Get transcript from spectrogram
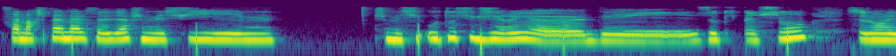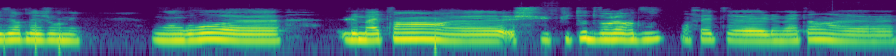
ça marche pas mal. Ça veut dire que je me suis, je me suis auto-suggéré euh, des occupations selon les heures de la journée. Ou en gros, euh, le matin, je suis plutôt devant l'ordi. En fait, le matin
